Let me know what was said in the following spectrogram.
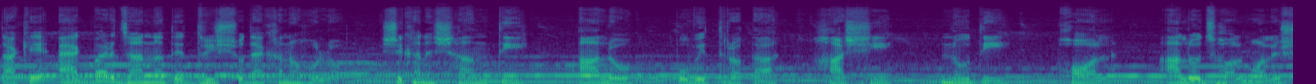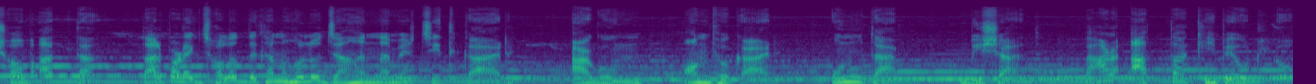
তাকে একবার জান্নাতের দৃশ্য দেখানো হলো। সেখানে শান্তি, আলো, পবিত্রতা, হাসি, নদী, ফল, আলো ঝলমলে সব আত্মা। তারপর এক ঝলক দেখানো হলো জাহান্নামের চিৎকার, আগুন, অন্ধকার, অনুতাপ বিষাদ তার আত্মা কেঁপে উঠল।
